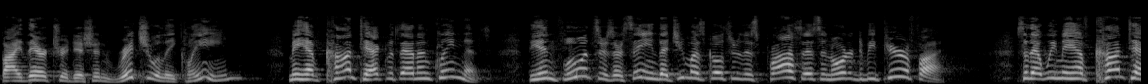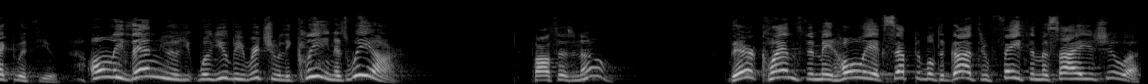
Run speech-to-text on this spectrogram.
by their tradition ritually clean may have contact with that uncleanness. The influencers are saying that you must go through this process in order to be purified so that we may have contact with you. Only then will you be ritually clean as we are. Paul says, no. They're cleansed and made wholly acceptable to God through faith in Messiah Yeshua.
